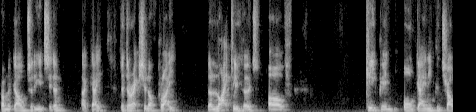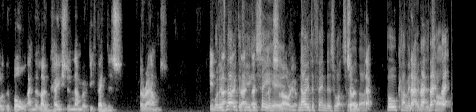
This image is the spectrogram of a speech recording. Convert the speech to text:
from the goal to the incident, okay, the direction of play, the likelihood of keeping or gaining control of the ball, and the location and number of defenders around. well, there's that, no, that, you can see here, scenario. no defenders whatsoever. So that, ball coming over the top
